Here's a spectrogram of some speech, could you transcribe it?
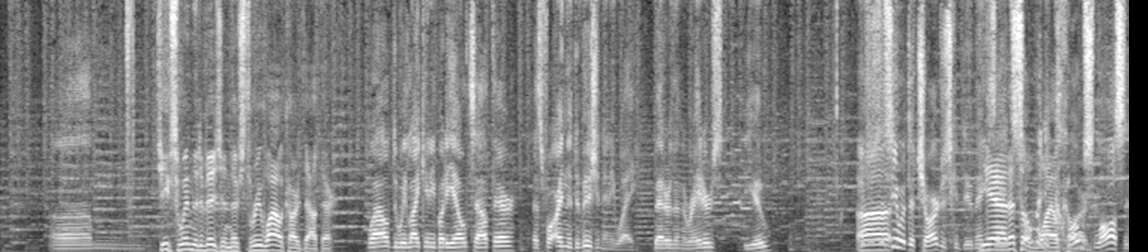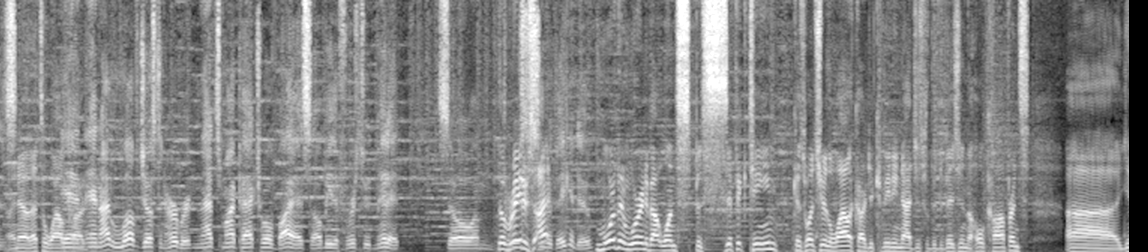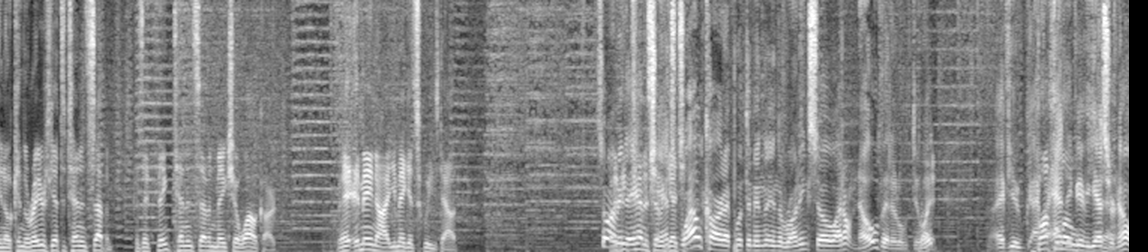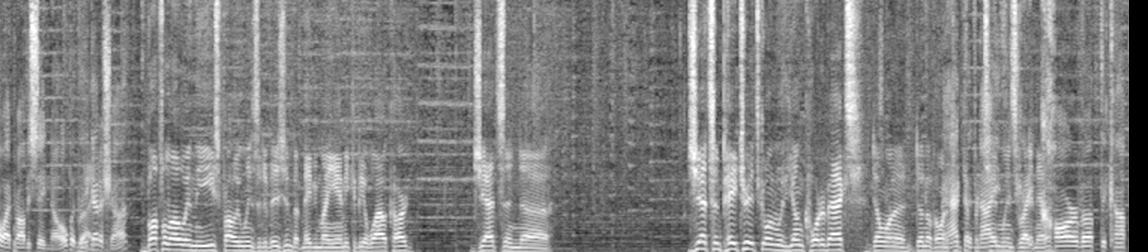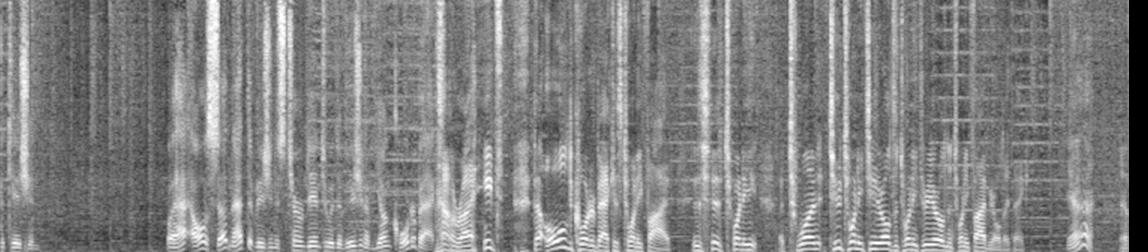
Um, Chiefs win the division. There's three wild cards out there. well, do we like anybody else out there as far in the division anyway? Better than the Raiders? Do you? Just to see what the Chargers can do, man. Uh, yeah, that's so a many wild close card. losses. I know that's a wild and, card. and I love Justin Herbert, and that's my Pac-12 bias. I'll be the first to admit it. So I'm The Raiders, to see I- what they can do. more than worrying about one specific team, because once you're the wild card, you're competing not just with the division, the whole conference. Uh, you know, can the Raiders get to ten and seven? Because I think ten and seven makes you a wild card. It, it may not. You may get squeezed out. So But I mean, they have a chance. Wild card, I put them in the, in the running, so I don't know that it'll do Right. it. If you if I had to give a yes or no, I'd probably say no, but they Right. got a shot. Buffalo in the East probably wins the division, but maybe Miami could be a wild card. Jets and uh, Jets and Patriots going with young quarterbacks. Don't want to. Don't know if I want to pick them for ten wins right now. Carve up the competition. Well, that, all of a sudden, that division has turned into a division of young quarterbacks. All right. The old quarterback is 25. This is 20, a 20 two 22 year olds, a 23 year old, and a 25 year old, I think. yeah. Yep.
